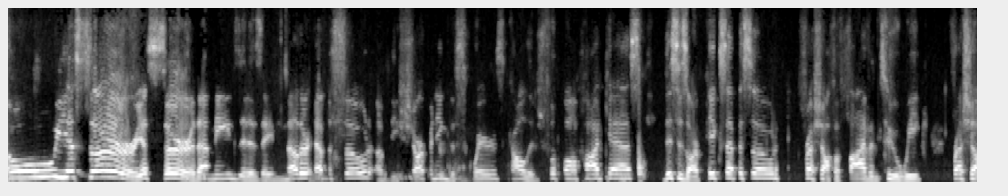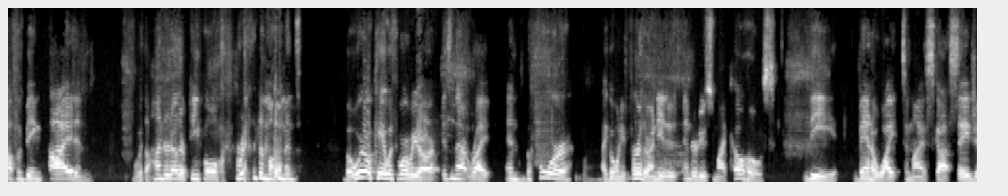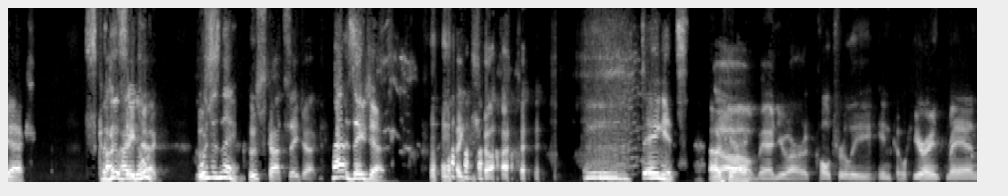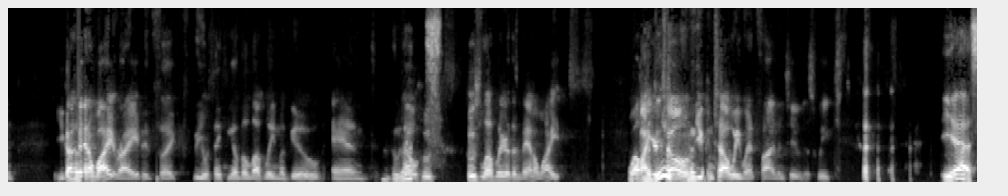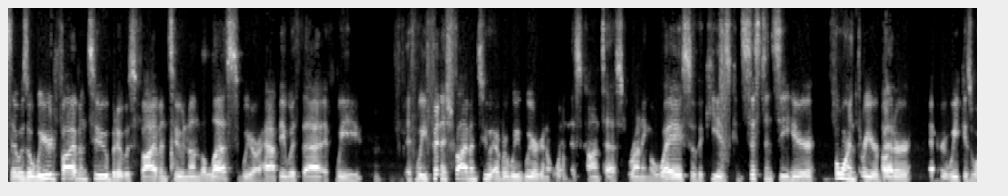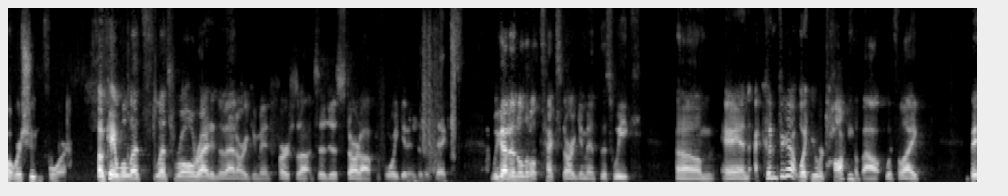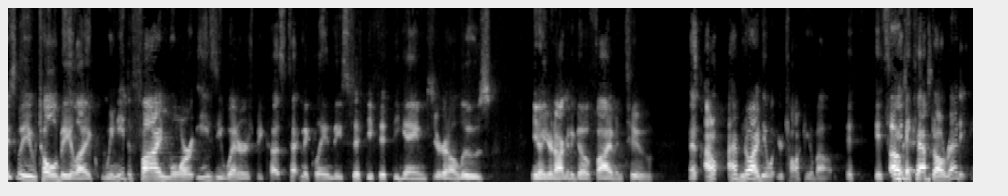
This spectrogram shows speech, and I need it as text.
Oh, yes, sir. Yes, sir. That means it is another episode of the Sharpening the Squares College Football Podcast. This is our picks episode, fresh off of five and two week, fresh off of being tied and with a hundred other people at the moment. But we're okay with where we are. Isn't that right? And before I go any further, I need to introduce my co-host, the Vanna White to my Scott Sajak. Scott Magoo, how you doing? Sajak. What is his name? Who's Scott Sajak? Matt Zajac. Oh my god. Dang it. Okay. Oh man, you are a culturally incoherent, man. You got No. Vanna White right. It's like you were thinking of the lovely Magoo, and who know who's who's lovelier than Vanna White? well, By your tone, you can tell we went five and two this week. Yes, it was a weird five and two, but it was five and two nonetheless. We are happy with that. If we if we finish five and two every week, we are going to win this contest running away. So the key is consistency here. Four and three or better every week is what we're shooting for. Okay, well let's let's roll right into that argument first uh, to just start off before we get into the picks. We got in a little text argument this week, um, and I couldn't figure out what you were talking about. With like, basically, you told me like we need to find more easy winners because technically in these 50-50 games you're going to lose. You know, you're not going to go five and two, and I don't. I have no idea what you're talking about. It it's Okay. handicapped already.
